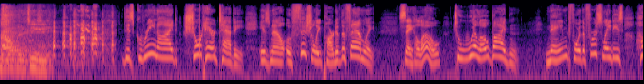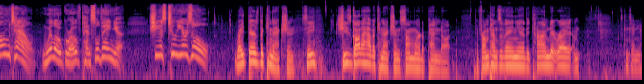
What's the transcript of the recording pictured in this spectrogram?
No, but it's easy. This green eyed, short haired tabby is now officially part of the family. Say hello to Willow Biden, named for the First Lady's hometown, Willow Grove, Pennsylvania. She is two years old. Right there's the connection. See? She's got to have a connection somewhere to PennDOT. They're from Pennsylvania. They timed it right. Um, let's continue.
